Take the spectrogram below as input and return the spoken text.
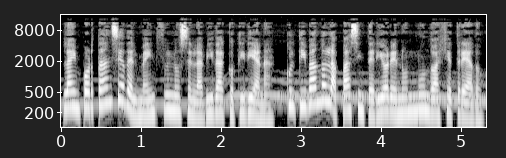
La importancia del mindfulness en la vida cotidiana, cultivando la paz interior en un mundo ajetreado.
